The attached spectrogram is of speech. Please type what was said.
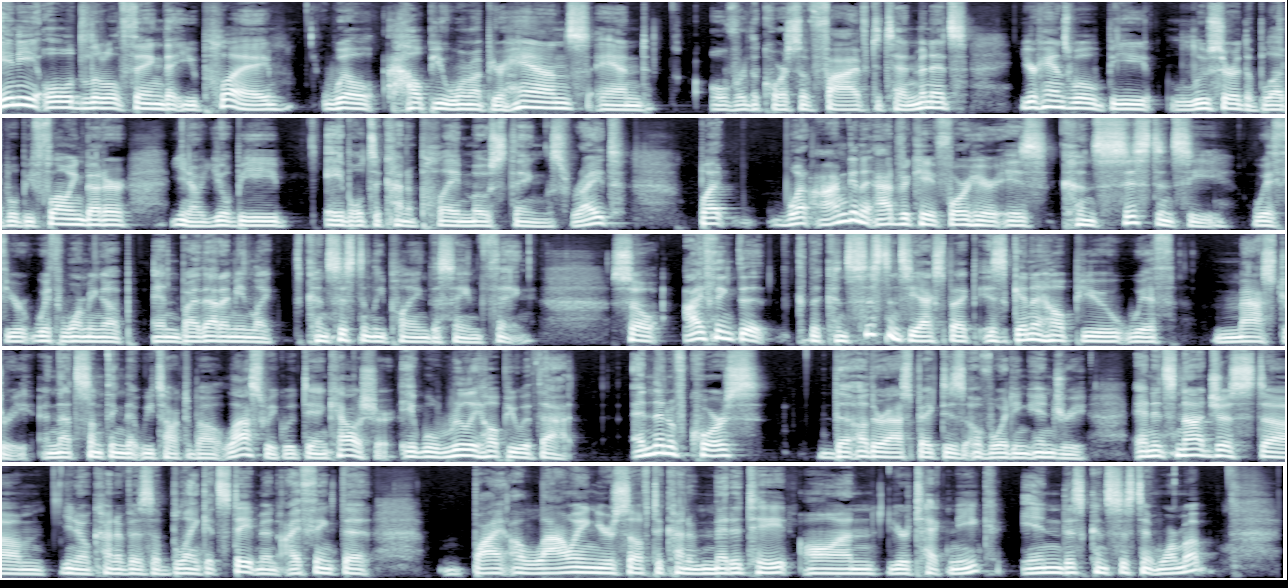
Any old little thing that you play will help you warm up your hands and over the course of 5 to 10 minutes, your hands will be looser, the blood will be flowing better, you know, you'll be able to kind of play most things, right? But what I'm going to advocate for here is consistency with your with warming up and by that I mean like consistently playing the same thing. So I think that the consistency aspect is going to help you with mastery and that's something that we talked about last week with Dan Kalisher. It will really help you with that. And then of course, the other aspect is avoiding injury. And it's not just, um, you know, kind of as a blanket statement. I think that by allowing yourself to kind of meditate on your technique in this consistent warm up,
